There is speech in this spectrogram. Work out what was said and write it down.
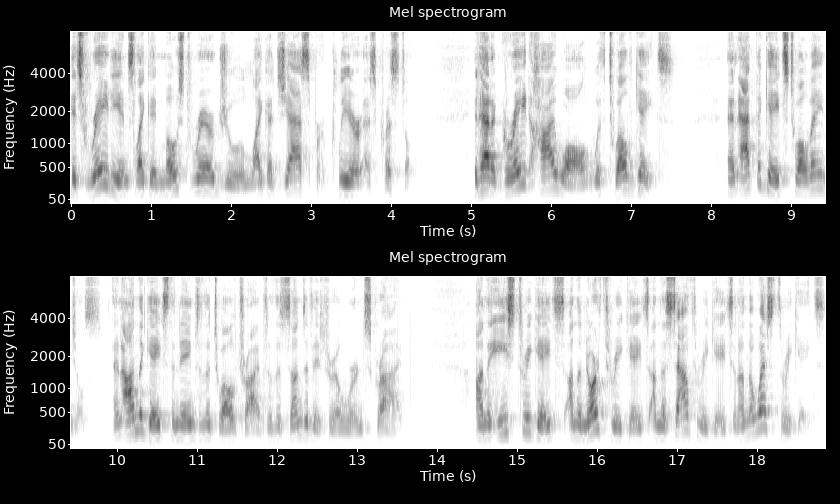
its radiance like a most rare jewel, like a jasper, clear as crystal. It had a great high wall with 12 gates, and at the gates, 12 angels. And on the gates, the names of the 12 tribes of the sons of Israel were inscribed. On the east, three gates, on the north, three gates, on the south, three gates, and on the west, three gates.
